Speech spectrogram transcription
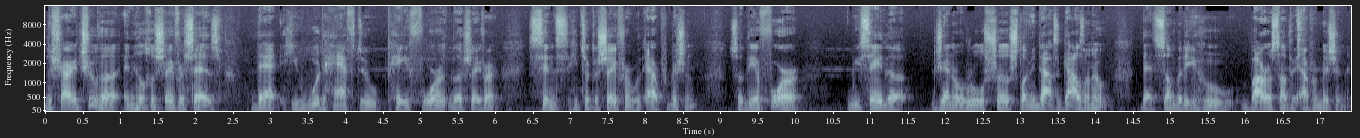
The Shari Tshuva in Hilchos Shofar says that he would have to pay for the shofar since he took the shofar without permission. So therefore, we say the general rule Shel Shlemidas Gazlanhu that somebody who borrows something without permission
